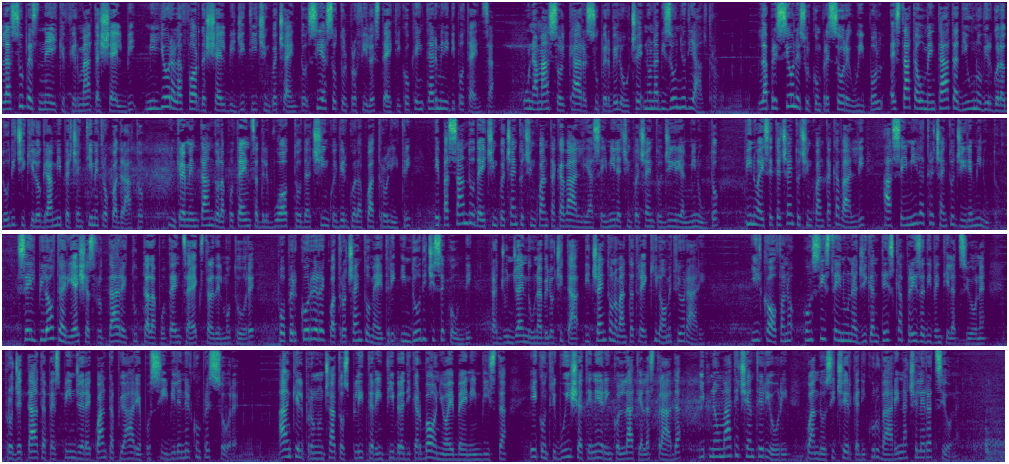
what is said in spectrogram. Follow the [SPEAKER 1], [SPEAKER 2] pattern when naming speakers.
[SPEAKER 1] La Super Snake firmata Shelby migliora la Ford Shelby GT 500 sia sotto il profilo estetico che in termini di potenza. Una muscle car super veloce non ha bisogno di altro. La pressione sul compressore Whipple è stata aumentata di 1,12 kg per centimetro quadrato, incrementando la potenza del V8 da 5,4 litri e passando dai 550 cavalli a 6500 giri al minuto fino ai 750 cavalli a 6300 giri a minuto. Se il pilota riesce a sfruttare tutta la potenza extra del motore, può percorrere 400 metri in 12 secondi, raggiungendo una velocità di 193 km orari. Il cofano consiste in una gigantesca presa di ventilazione, progettata per spingere quanta più aria possibile nel compressore. Anche il pronunciato splitter in fibra di carbonio è bene in vista e contribuisce a tenere incollati alla strada gli pneumatici anteriori quando si cerca di curvare in accelerazione.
